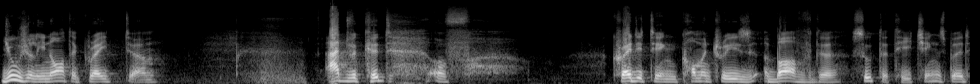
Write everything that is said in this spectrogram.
usually not a great um, advocate of crediting commentaries above the sutta teachings, but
